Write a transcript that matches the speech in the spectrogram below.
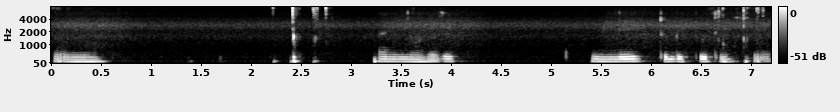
So I don't know, does it need to be put in here?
